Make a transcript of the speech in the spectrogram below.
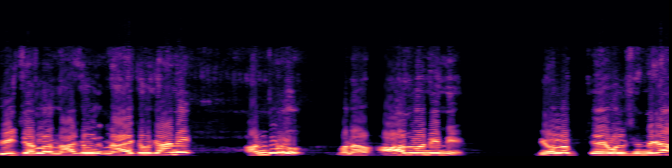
ఫ్యూచర్లో నాయకులు నాయకులు కానీ అందరూ మన ఆదోనిని డెవలప్ చేయవలసిందిగా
